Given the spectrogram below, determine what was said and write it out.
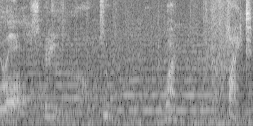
We're all Three, two, one, fight!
